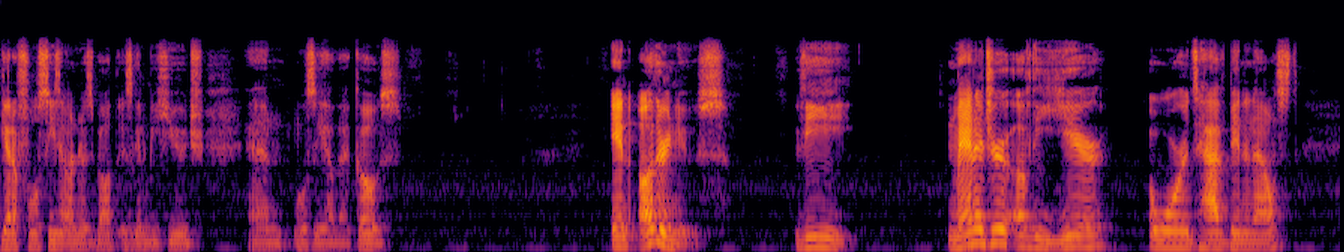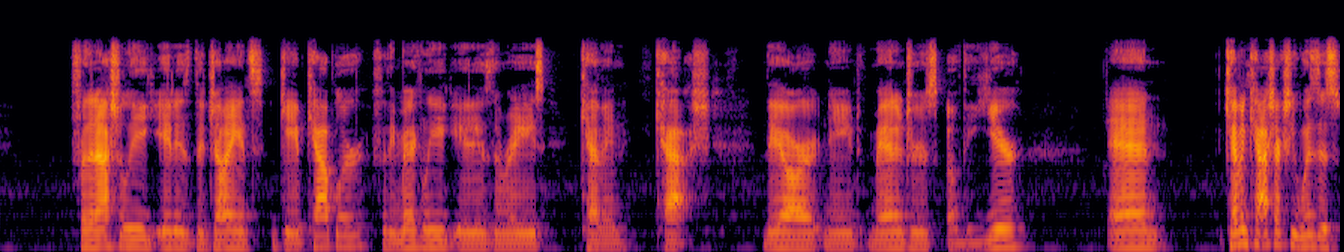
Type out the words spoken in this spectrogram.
get a full season under his belt is going to be huge, and we'll see how that goes. In other news, the Manager of the Year awards have been announced. For the National League, it is the Giants' Gabe Kapler. For the American League, it is the Rays' Kevin Cash. They are named Managers of the Year. And Kevin Cash actually wins this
